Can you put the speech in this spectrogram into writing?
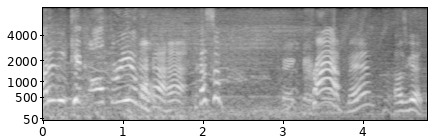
How did he kick all three of them? That's some Great, great, crap, man. That was good.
